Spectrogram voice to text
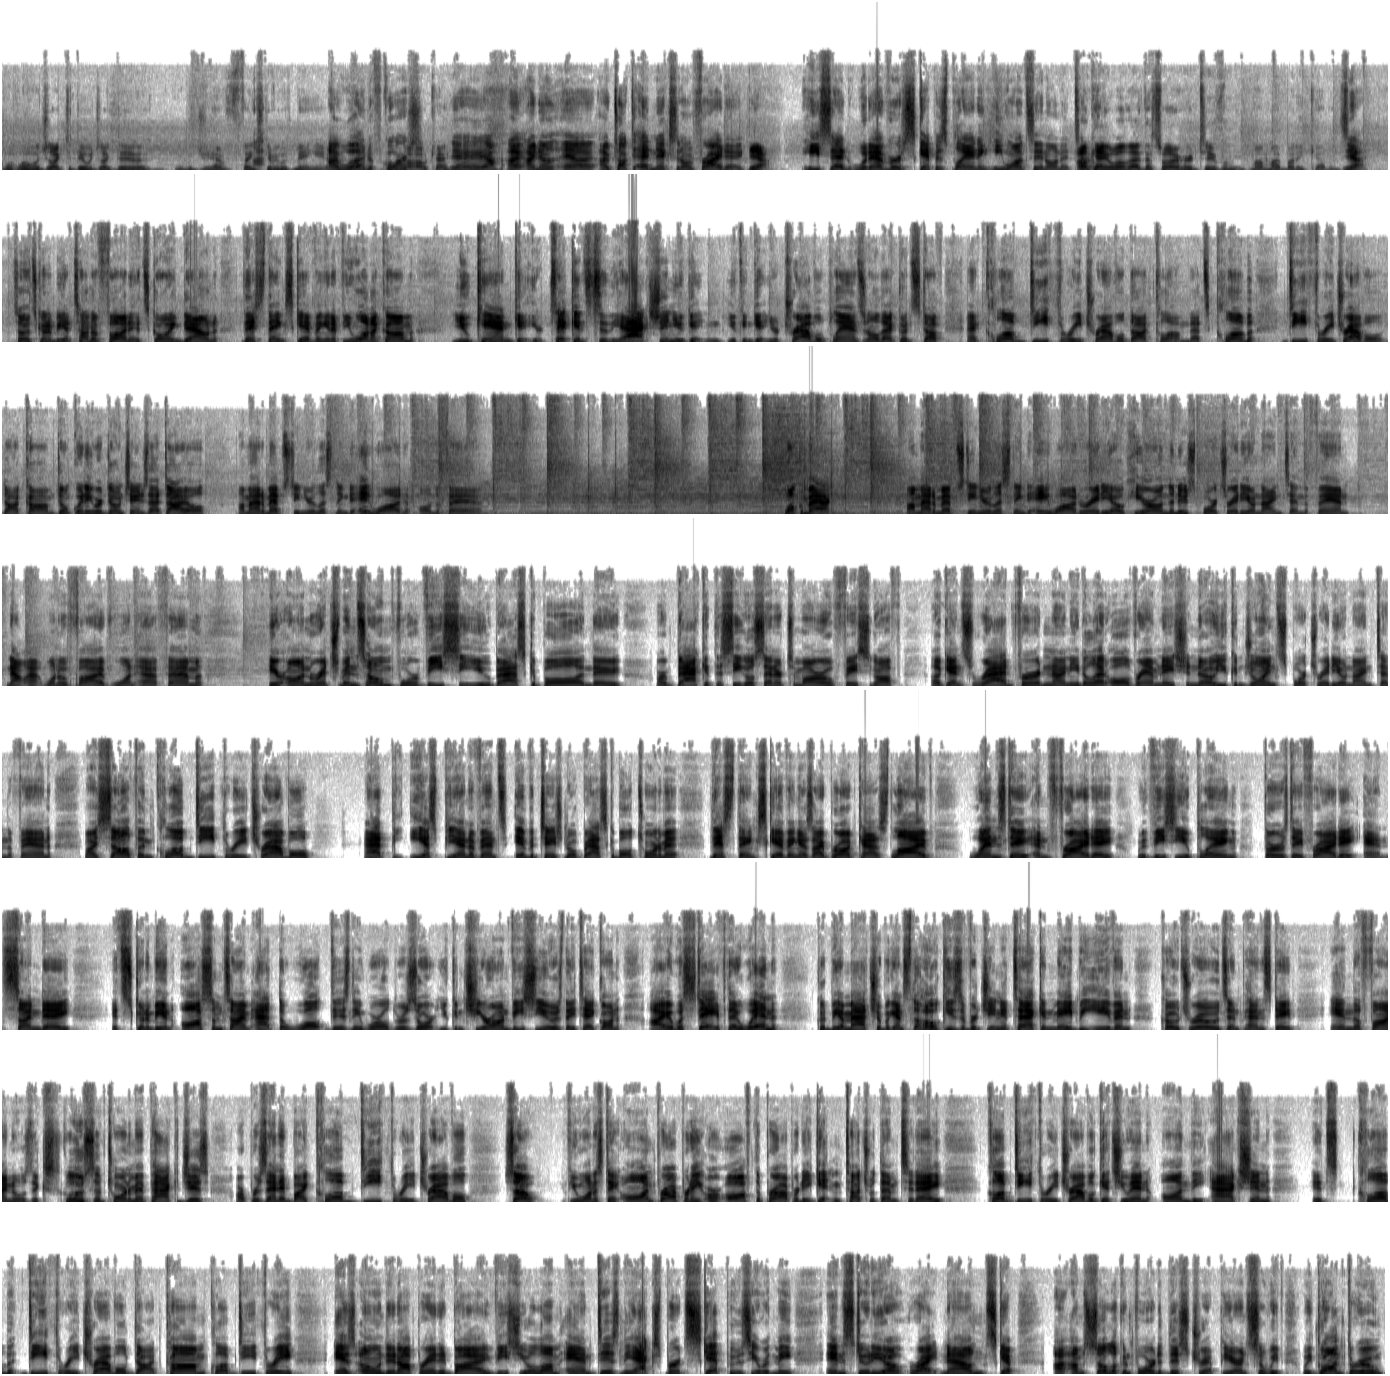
what, what would you like to do? Would you like to? Would you have Thanksgiving with me? I would, of course. Oh, okay. Yeah, yeah, yeah. I, I know. Uh, I talked to Ed Nixon on Friday. Yeah. He said whatever Skip is planning, he wants in on it too. Okay, well, that, that's what I heard too from my, my buddy Kevin. so- Yeah. So it's going to be a ton of fun. It's going down this Thanksgiving, and if you want to come, you can get your tickets to the action. You get you can get your travel plans and all that good stuff at clubd3travel.com. That's clubd3travel.com. Don't go anywhere. Don't change that dial. I'm Adam Epstein. You're listening to AWadd on the Fan. Welcome back. I'm Adam Epstein. You're listening to AWadd Radio here on the new Sports Radio 910 The Fan, now at 105.1 FM. Here on Richmond's home for VCU basketball, and they are back at the Siegel Center tomorrow facing off against Radford. And I need to let all of Ram Nation know you can join Sports Radio 910 The Fan, myself, and Club D3 Travel at the ESPN Events Invitational Basketball Tournament this Thanksgiving as I broadcast live Wednesday and Friday with VCU playing Thursday, Friday, and Sunday. It's going to be an awesome time at the Walt Disney World Resort. You can cheer on VCU as they take on Iowa State. If they win, could be a matchup against the Hokies of Virginia Tech and maybe even Coach Rhoades and Penn State in the finals. Exclusive tournament packages are presented by Club D3 Travel. So, if you want to stay on property or off the property, get in touch with them today. Club D3 Travel gets you in on the action. It's clubd3travel.com. Club D3 is owned and operated by VCU alum and Disney expert Skip, who's here with me in studio right now. And Skip, I- I'm so looking forward to this trip here. And so we've we've gone through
